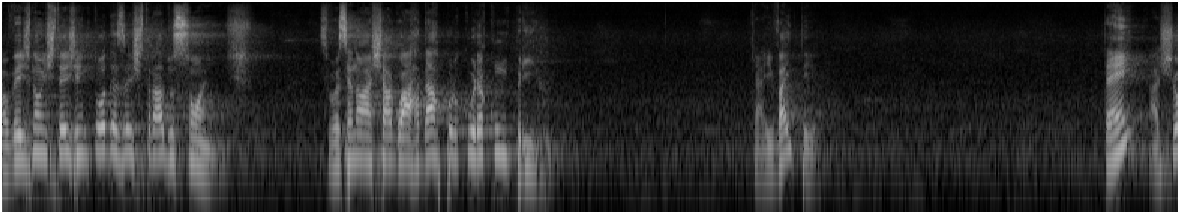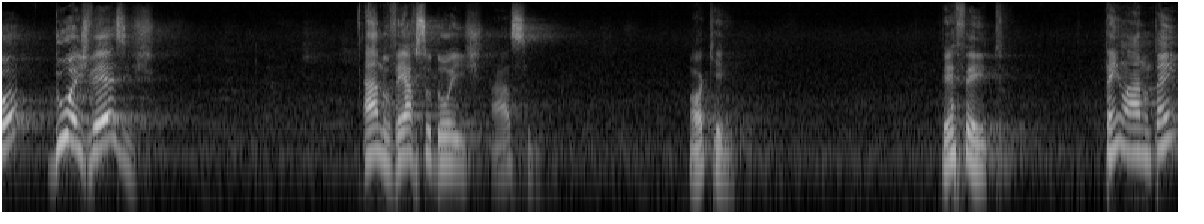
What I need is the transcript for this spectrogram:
Talvez não esteja em todas as traduções. Se você não achar guardar, procura cumprir. Que aí vai ter. Tem? Achou? Duas vezes? Ah, no verso 2. Ah, sim. Ok. Perfeito. Tem lá, não tem?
